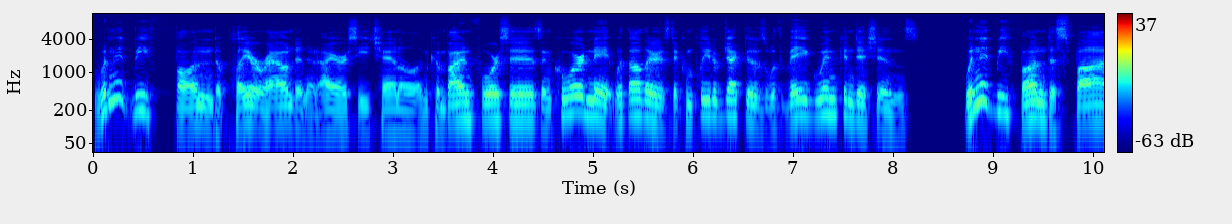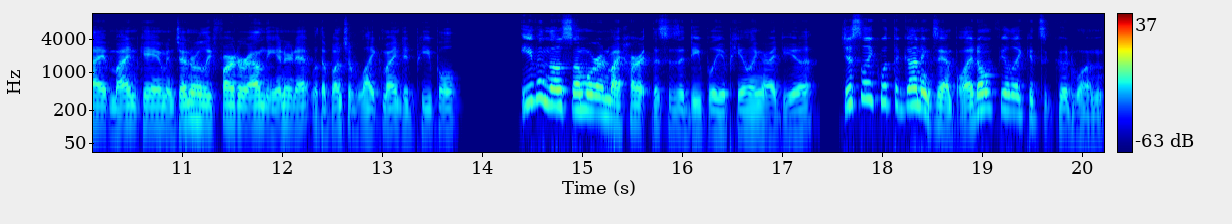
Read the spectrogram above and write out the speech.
Wouldn't it be fun to play around in an IRC channel and combine forces and coordinate with others to complete objectives with vague win conditions? Wouldn't it be fun to spy, mind game, and generally fart around the internet with a bunch of like minded people? Even though somewhere in my heart this is a deeply appealing idea, just like with the gun example, I don't feel like it's a good one.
